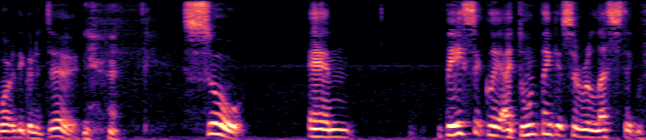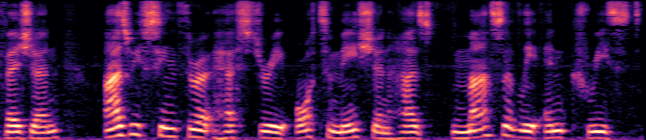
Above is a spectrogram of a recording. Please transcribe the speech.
what are they going to do? so, um, basically, I don't think it's a realistic vision. As we've seen throughout history, automation has massively increased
